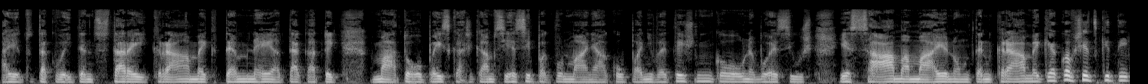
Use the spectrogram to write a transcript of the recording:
a je to takový ten starý krámek temný a tak a teď má toho pejska. Říkám si, jestli pak on má nějakou paní Vetešníkovou nebo jestli už je sám a má jenom ten krámek. Jako všechny ty,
